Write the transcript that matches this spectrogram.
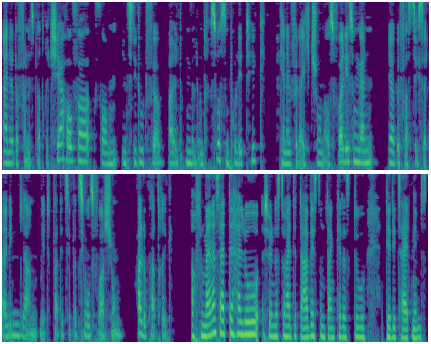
Einer davon ist Patrick Scherhofer vom Institut für Wald, Umwelt und Ressourcenpolitik. Kennen vielleicht schon aus Vorlesungen. Er befasst sich seit einigen Jahren mit Partizipationsforschung. Hallo Patrick. Auch von meiner Seite hallo, schön, dass du heute da bist und danke, dass du dir die Zeit nimmst.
